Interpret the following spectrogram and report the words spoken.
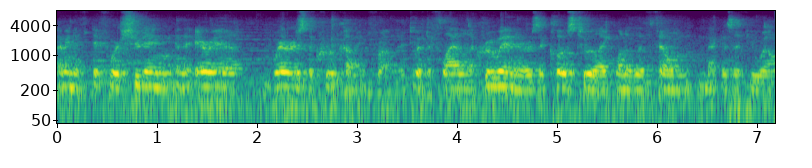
I mean, if, if we're shooting in an area, where is the crew coming from? Do we have to fly a lot of crew in, or is it close to like one of the film meccas, if you will?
